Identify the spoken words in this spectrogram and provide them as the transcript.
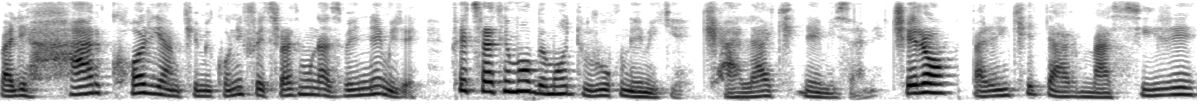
ولی هر کاری هم که می‌کنی فطرتمون از بین نمیره. فطرت ما به ما دروغ نمیگه کلک نمی‌زنه. چرا؟ برای اینکه در مسیر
